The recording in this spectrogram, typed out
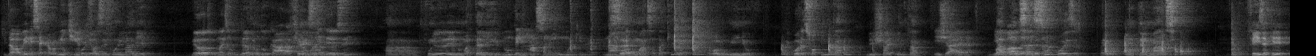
Que dava bem nesse acabamentinho Foi aqui, fazer funilaria. ó. Meu, mas o trampo do cara, pelo amor de Deus, hein? A funilaria no martelinho. Não tem massa nenhuma aqui, né? Nada. Zero massa, tá aqui, ó. É o alumínio. Agora é só pintar, lixar e pintar. E já era. E a Balança é a balança... mesma coisa. Aí, não tem massa, fez aquele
